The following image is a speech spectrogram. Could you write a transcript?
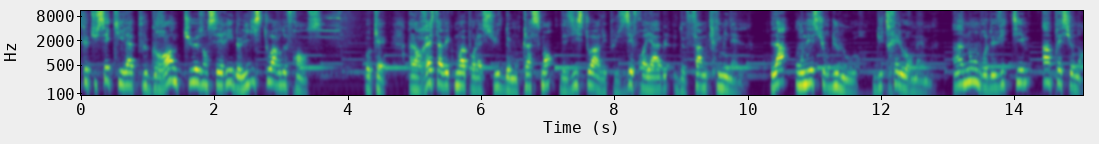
que tu sais qui est la plus grande tueuse en série de l'histoire de France? Ok, alors reste avec moi pour la suite de mon classement des histoires les plus effroyables de femmes criminelles. Là, on est sur du lourd, du très lourd même. Un nombre de victimes impressionnant.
